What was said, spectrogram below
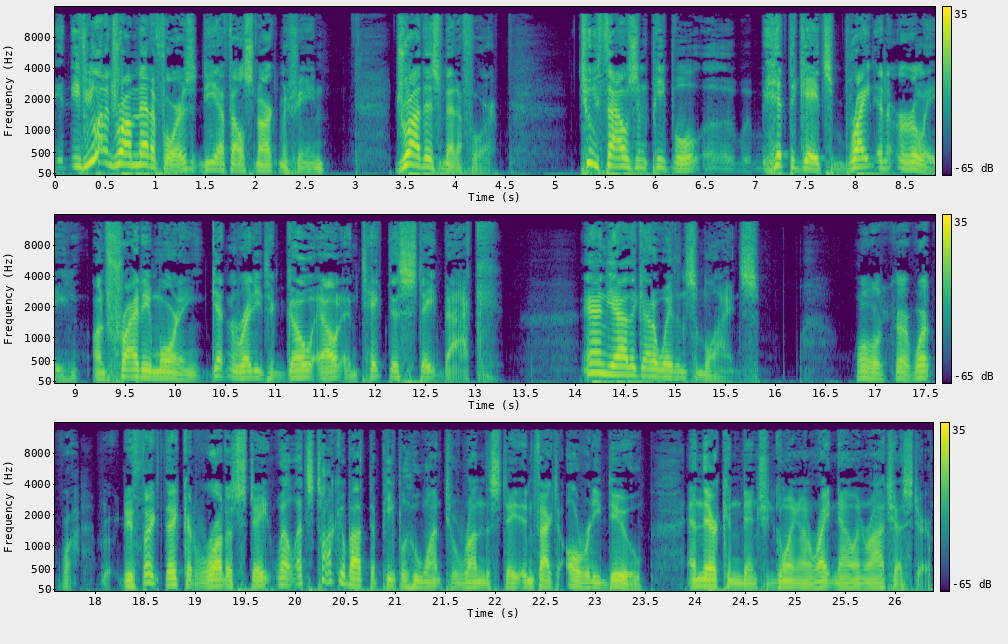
if you want to draw metaphors, DFL snark machine, draw this metaphor. 2,000 people uh, hit the gates bright and early on Friday morning, getting ready to go out and take this state back. And yeah, they got to wait in some lines. Well, what, what do you think they could run a state? Well, let's talk about the people who want to run the state, in fact, already do, and their convention going on right now in Rochester.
